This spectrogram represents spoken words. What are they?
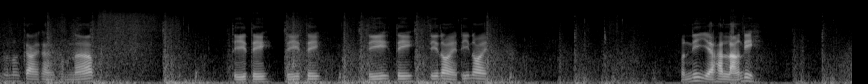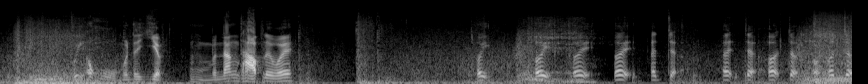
ไม่ต้องการการคำนับตีตีตีตีตีตีตีหน่อยตีหน่อยมันนี่อย่าหันหลังดิ โอ้โห มันจะเหยียบมันนั่งทับเลยเว้ย เฮ้ย เฮ้ย เฮ้ย เฮ้ยอจะเอ้ยจะเอ้ยจะเอ้ยจะ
